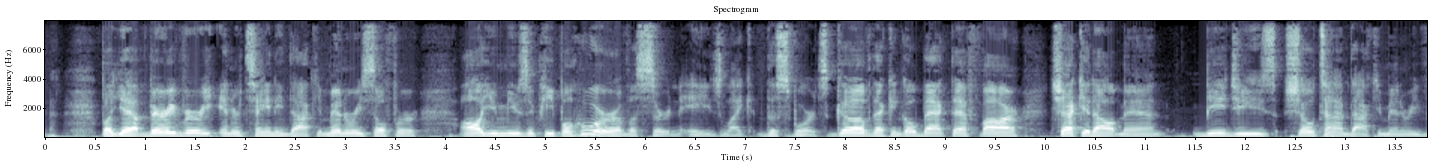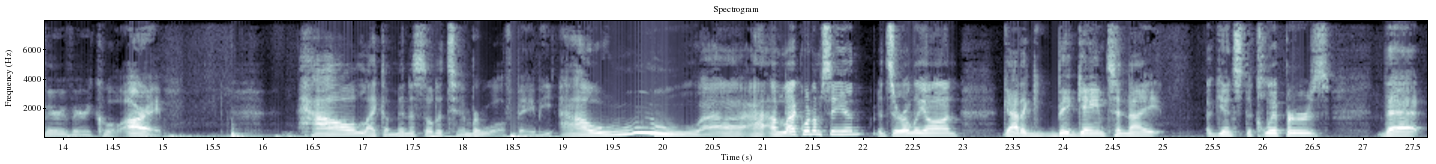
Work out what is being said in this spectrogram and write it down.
but yeah, very, very entertaining documentary. So for all you music people who are of a certain age, like the Sports Gov, that can go back that far, check it out, man. Bee Gees Showtime documentary. Very, very cool. All right. How like a Minnesota Timberwolf, baby. Ow. I, I like what I'm seeing. It's early on. Got a big game tonight against the Clippers that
